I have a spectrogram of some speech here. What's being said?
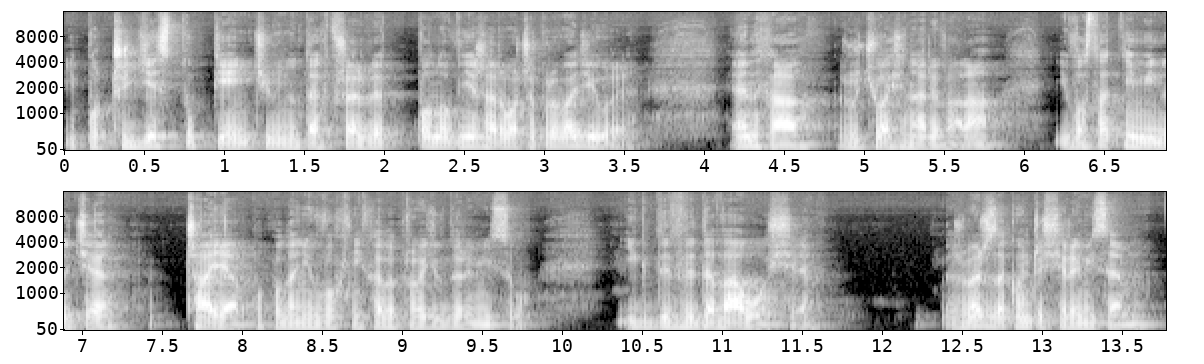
i po 35 minutach przerwy ponownie żarłacze prowadziły. NH rzuciła się na rywala i w ostatniej minucie Czaja po podaniu Wochnika doprowadził do remisu. I gdy wydawało się, że mecz zakończy się remisem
